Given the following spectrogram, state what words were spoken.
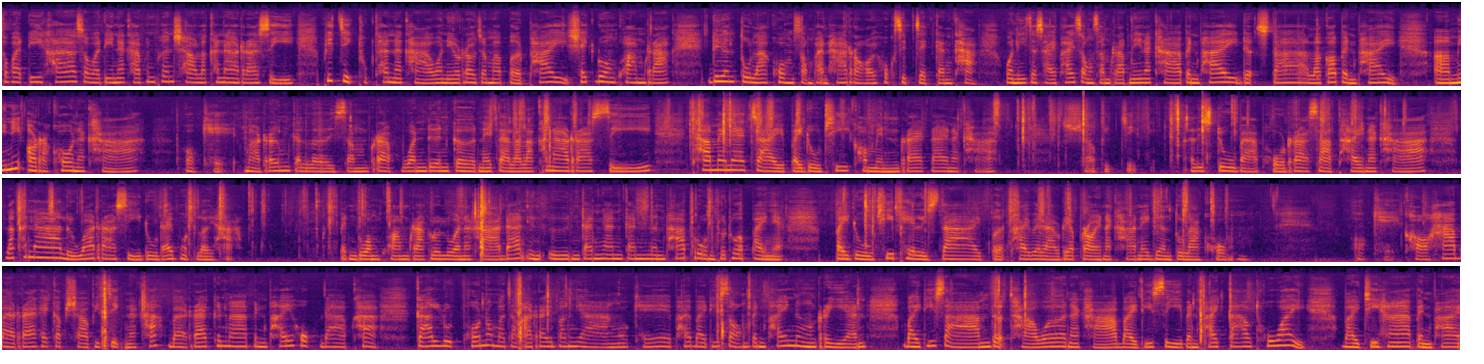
สวัสดีค่ะ สวัสดีนะคะ เพื่อนๆชาวลัคนาราศีพิจิกทุกท่านนะคะ วันนี้เราจะมาเปิดไพ่เช็คดวงความรัก เดือนตุลาคม 2567 กันค่ะ วันนี้จะใช้ไพ่สองสำรับนี้นะคะ เป็นไพ่ The Star แล้วก็เป็นไพ่มินิออราโคนะคะ โอเค มาเริ่มกันเลยสำหรับวันเดือนเกิดในแต่ละลัคนาราศีถ้าไม่แน่ใจไปดูที่คอมเมนต์แรกได้นะคะ ชาวพิจิก อลิสดูแบบโหราศาสตร์ไทยนะคะ ลัคนาหรือว่าราศีดูได้หมดเลยค่ะ เป็นดวงความรักล้วนๆนะคะ ด้านอื่นๆ การงานการเงินภาพรวมทั่ว ๆ ไปเนี่ย ไปดูที่เพลลิสได้ เปิดไพ่เวลาเรียบร้อยนะคะ ในเดือนตุลาคม โอเค ขอ 5 ใบแรกให้กับชาวพิจิกนะคะ ใบแรกขึ้นมาเป็นไพ่ 6 ดาบค่ะ การหลุดพ้นออกมาจากอะไรบางอย่าง โอเค ไพ่ใบที่ 2 เป็นไพ่หนึ่งเหรียญ ใบที่3 The Tower นะคะ ใบที่ 4 เป็นไพ่9ถ้วย ใบที่ 5 เป็นไพ่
